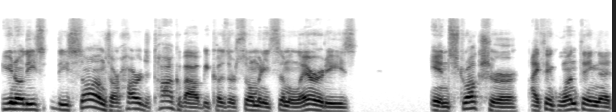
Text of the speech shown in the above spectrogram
you know these these songs are hard to talk about because there's so many similarities in structure i think one thing that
